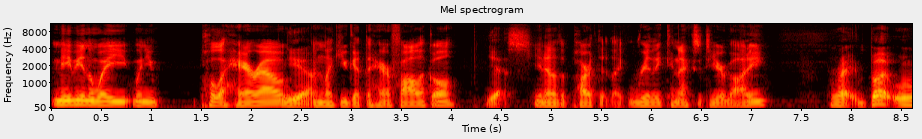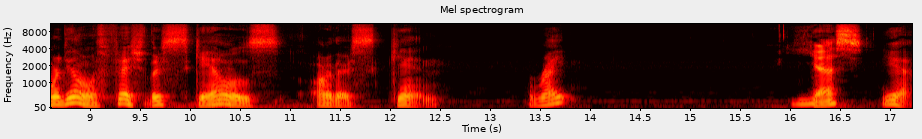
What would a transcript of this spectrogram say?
maybe in the way you, when you pull a hair out Yeah. and like you get the hair follicle Yes. you know the part that like really connects it to your body Right. But when we're dealing with fish, their scales are their skin. Right? yes Yeah.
